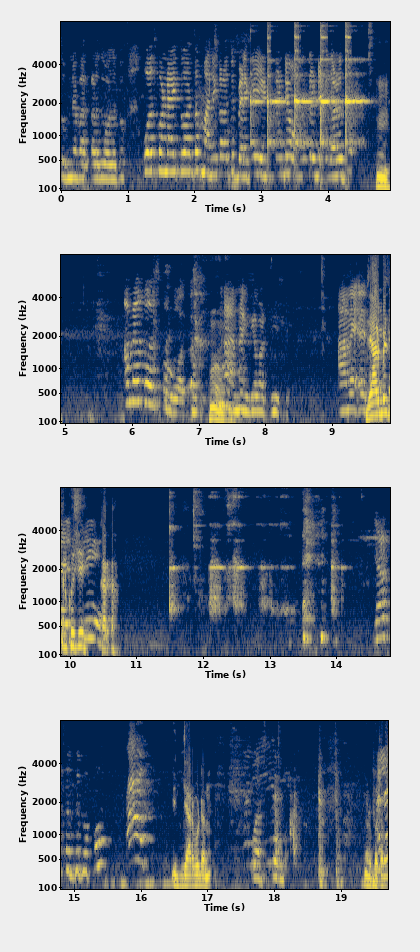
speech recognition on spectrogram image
ಸುಮ್ನೆ ಬರ್ಕೊಳ್ಳೋದು ಓದೋದು. ಓದ್ಕೊಂಡಾಯ್ತು ಅಂತ ಮನೆ ಕಳೋದು ಬೆಳಗ್ಗೆ ಎಂಟು ಗಂಟೆ ಒಂಬತ್ತು ಗಂಟೆ ಹೇಳೋದು ಹ್ಮ್. ಆಮೇಲೆ ಕಳ್ಸ್ಕೊಂಡು ಹೋಗೋದು ಹ್ಮ್. ನಾನು ಹಂಗೆ ಮಾಡ್ತಿದ್ದೆ. ಆಮೇಲೆ ಯಾರು ಬೀಳ್ತಾರೆ? ಖುಷಿ. ಕರ್ಕ. ಯಾಕೆ ತೆಗ್ದು ಇದು ಜಾರ್ ಬಿಟ್ಟನು? ಒರ್ಸ್ತೀನಿ ನೋಡಿ ಅಲ್ಲೇ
